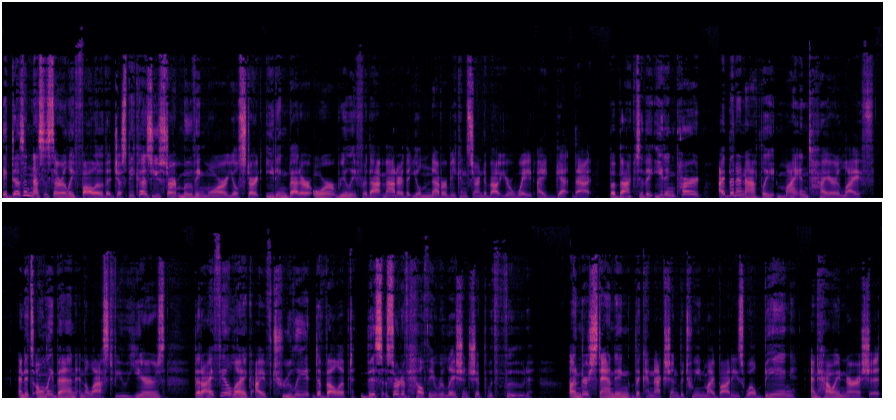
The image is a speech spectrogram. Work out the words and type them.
It doesn't necessarily follow that just because you start moving more, you'll start eating better, or really for that matter, that you'll never be concerned about your weight. I get that. But back to the eating part, I've been an athlete my entire life, and it's only been in the last few years that I feel like I've truly developed this sort of healthy relationship with food, understanding the connection between my body's well being and how I nourish it.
